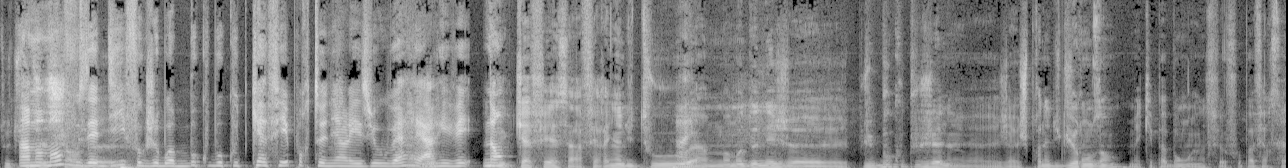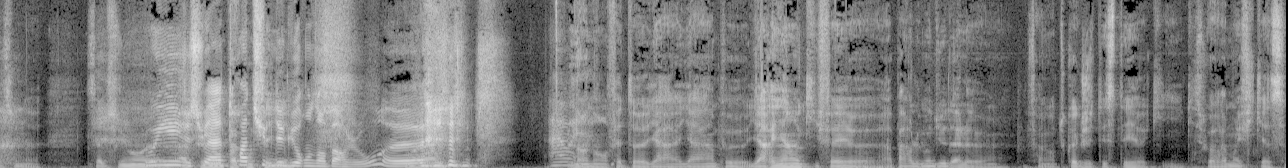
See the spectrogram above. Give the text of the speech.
tout de À un suite, moment, vous vous êtes dit, il faut que je bois beaucoup, beaucoup de café pour tenir les yeux ouverts Ah et oui. arriver. Le Non, café, ça a fait rien du tout. Ouais. À un moment donné, je, plus, beaucoup plus jeune, euh, je, je prenais du guronzan, mais qui est pas bon. Il faut, faut pas faire ça. C'est absolument. euh, oui, je suis à trois tubes de guronzan par jour. euh. Voilà. ah ouais. Non, non, en fait, il y, a, y a un peu, il y a rien qui fait, euh, à part le modiodal, euh, enfin, en tout cas que j'ai testé, euh, qui, qui soit vraiment efficace.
